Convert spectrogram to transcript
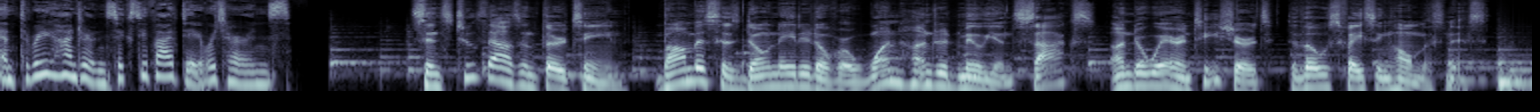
and 365-day returns. Since 2013, Bombas has donated over 100 million socks, underwear, and t-shirts to those facing homelessness.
